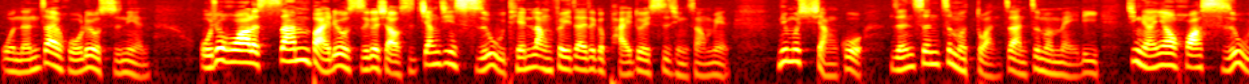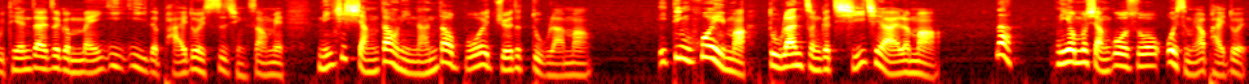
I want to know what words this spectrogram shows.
我能再活六十年，我就花了三百六十个小时，将近十五天浪费在这个排队事情上面。你有没有想过，人生这么短暂，这么美丽，竟然要花十五天在这个没意义的排队事情上面？你一想到，你难道不会觉得堵然吗？一定会嘛，堵然整个起起来了嘛。那你有没有想过说为什么要排队？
